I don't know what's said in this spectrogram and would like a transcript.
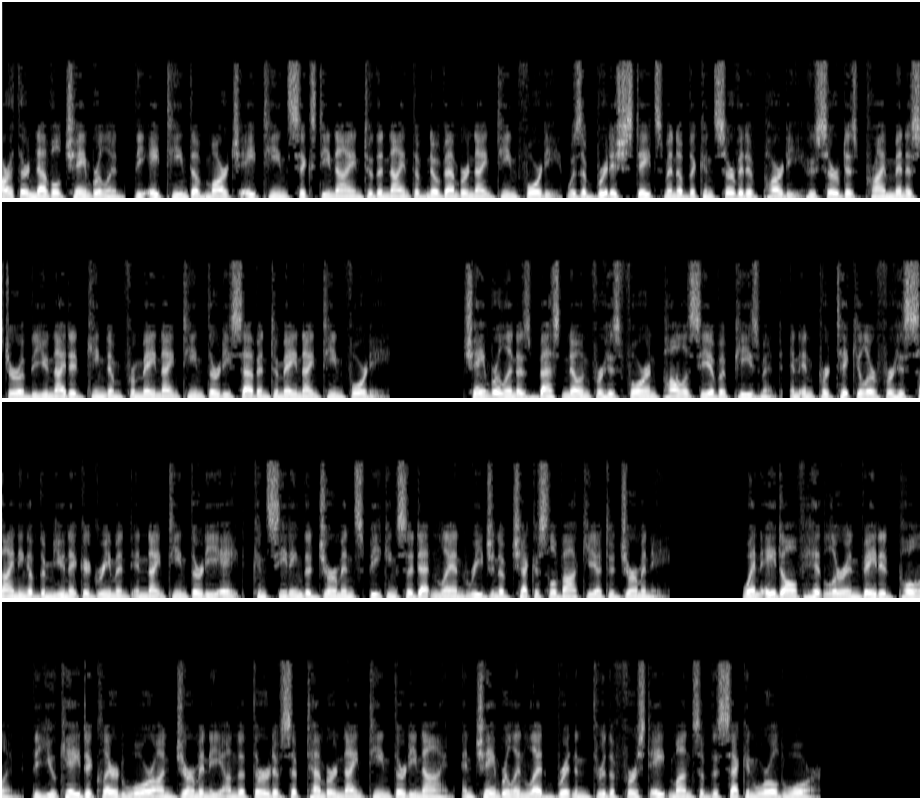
Arthur Neville Chamberlain, the 18th of March 1869 to the 9th of November 1940, was a British statesman of the Conservative Party who served as Prime Minister of the United Kingdom from May 1937 to May 1940. Chamberlain is best known for his foreign policy of appeasement, and in particular for his signing of the Munich Agreement in 1938, conceding the German-speaking Sudetenland region of Czechoslovakia to Germany. When Adolf Hitler invaded Poland, the UK declared war on Germany on 3 September 1939, and Chamberlain led Britain through the first eight months of the Second World War.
